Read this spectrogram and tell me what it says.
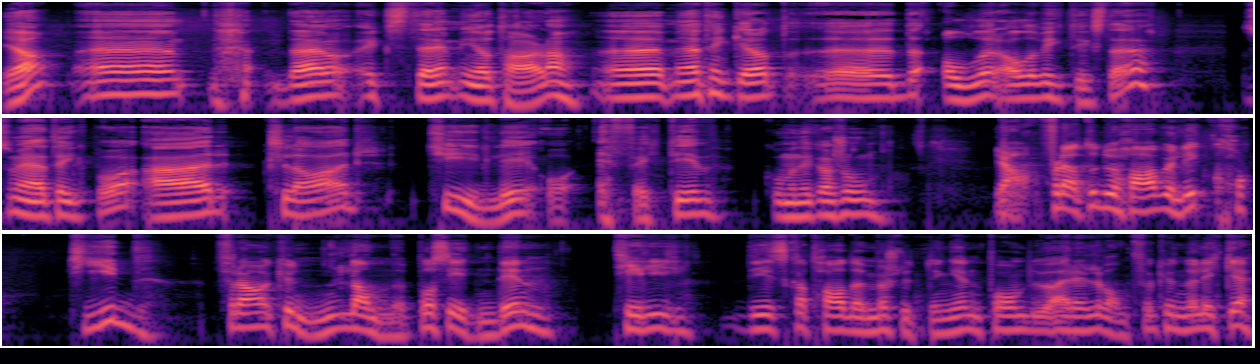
Ja, det er jo ekstremt mye å ta her, da. Men jeg tenker at det aller, aller viktigste som jeg tenker på, er klar, tydelig og effektiv kommunikasjon. Ja, for at du har veldig kort tid fra kunden lander på siden din, til de skal ta den beslutningen på om du er relevant for kunden eller ikke.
